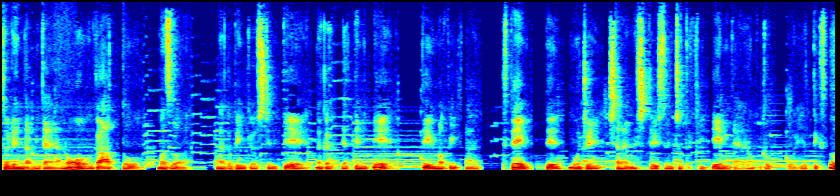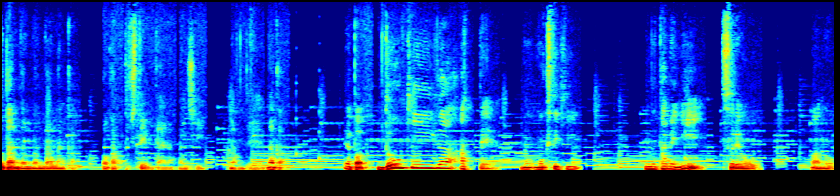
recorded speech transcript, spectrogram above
取れんだみたいなのをガーッとまずはなんか勉強してみてなんかやってみてでうまくいかなくてでもうちょい社内の知ってる人にちょっと聞いてみたいなことをこうやっていくとだんだんだんだんなんか分かってきてみたいな感じなんでなんかやっぱ動機があっての目的のためにそれをあの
